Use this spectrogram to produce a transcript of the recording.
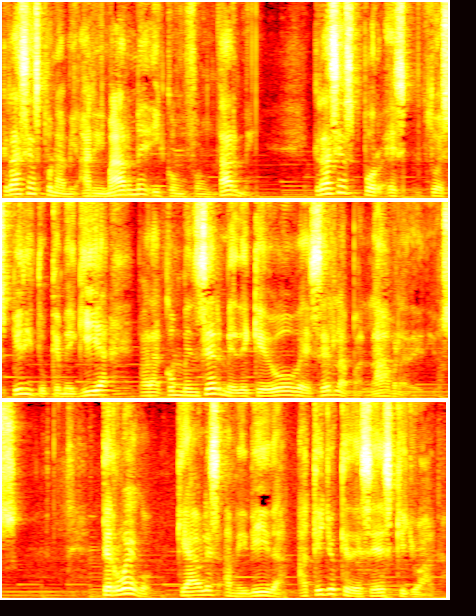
gracias por animarme y confrontarme. Gracias por tu espíritu que me guía para convencerme de que debo obedecer la palabra de Dios. Te ruego que hables a mi vida aquello que desees que yo haga.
